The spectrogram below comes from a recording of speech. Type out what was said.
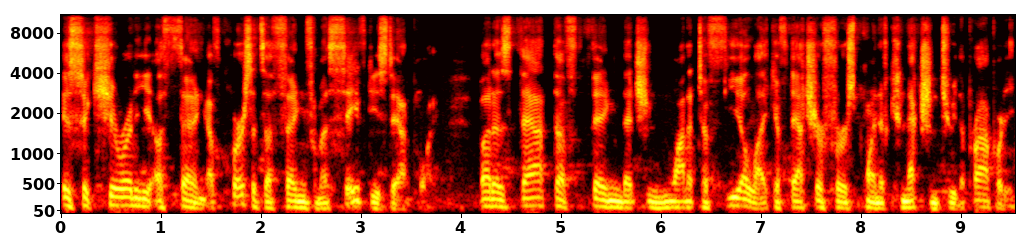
Is security a thing? Of course it's a thing from a safety standpoint but is that the thing that you want it to feel like if that's your first point of connection to the property?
